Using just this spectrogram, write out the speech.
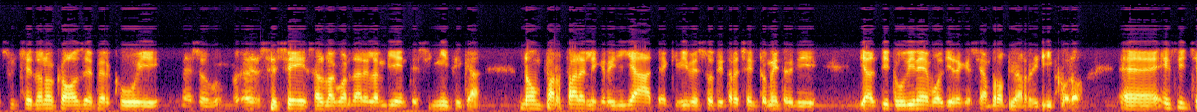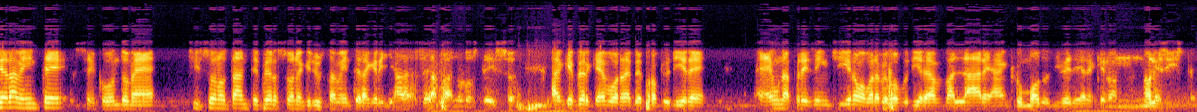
succedono cose per cui adesso, eh, se, se, salvaguardare l'ambiente significa non far fare le grigliate a chi vive sotto i 300 metri di, di altitudine vuol dire che siamo proprio al ridicolo. Eh, e sinceramente, secondo me, ci sono tante persone che giustamente la grigliata se la fanno lo stesso, anche perché vorrebbe proprio dire è una presa in giro, ma vorrebbe proprio dire avvallare anche un modo di vedere che non, non esiste.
